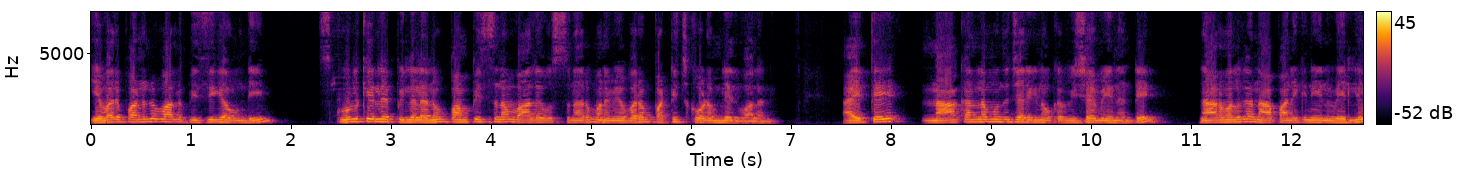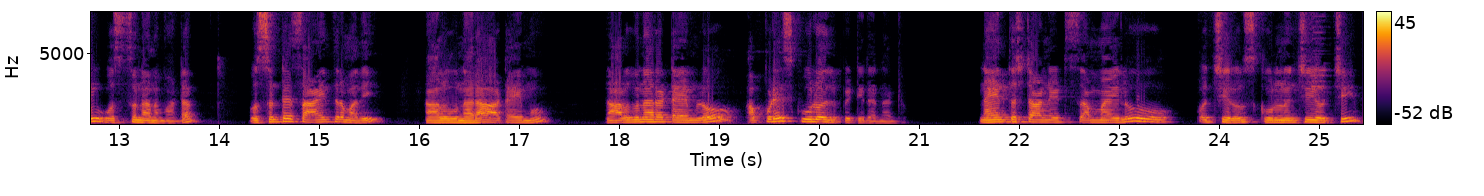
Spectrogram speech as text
ఎవరి పనులు వాళ్ళు బిజీగా ఉండి స్కూల్కి వెళ్ళే పిల్లలను పంపిస్తున్నాం వాళ్ళే వస్తున్నారు మనం ఎవరం పట్టించుకోవడం లేదు వాళ్ళని. అయితే నా కళ్ళ ముందు జరిగిన ఒక విషయం ఏంటంటే నార్మల్గా నా పనికి నేను వెళ్ళి వస్తున్నాను అనమాట వస్తుంటే సాయంత్రం అది నాలుగున్నర ఆ టైము. నాలుగున్నర టైంలో అప్పుడే స్కూల్ వదిలిపెట్టిరు అన్నట్టు నైన్త్ స్టాండర్డ్స్ అమ్మాయిలు వచ్చిర్రు స్కూల్ నుంచి వచ్చి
